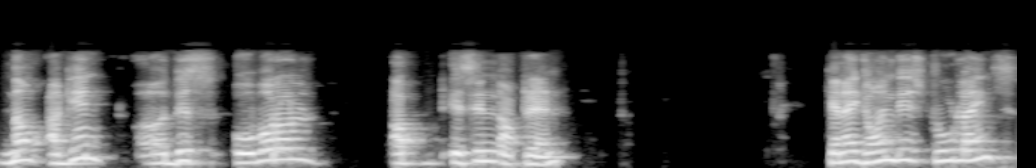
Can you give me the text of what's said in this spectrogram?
Now again uh, this overall up is in uptrend. Can I join these two lines?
